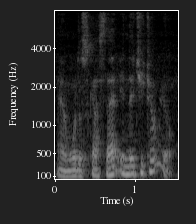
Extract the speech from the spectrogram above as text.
And we'll discuss that in the tutorial.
